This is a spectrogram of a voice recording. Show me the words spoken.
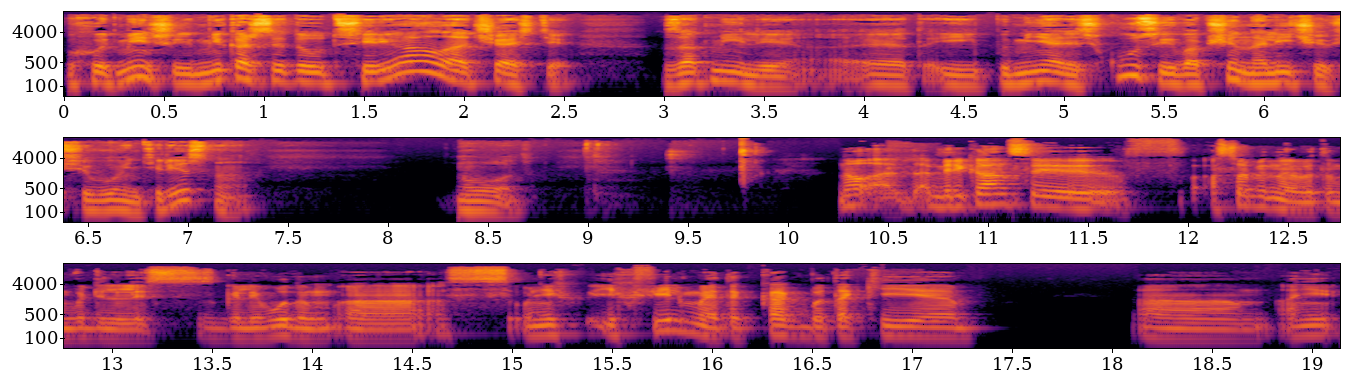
выходит меньше. И мне кажется, это вот сериалы отчасти затмили это, и поменялись вкусы, и вообще наличие всего интересного. Вот. Ну, а американцы особенно в этом выделились с Голливудом. Э, с, у них их фильмы это как бы такие они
